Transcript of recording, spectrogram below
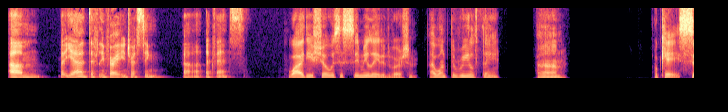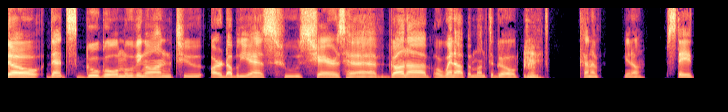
Um, but yeah, definitely very interesting uh, advance. Why do you show us a simulated version? I want the real thing. Um, okay, so that's Google. Moving on to RWS, whose shares have gone up or went up a month ago, kind of, you know, stayed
